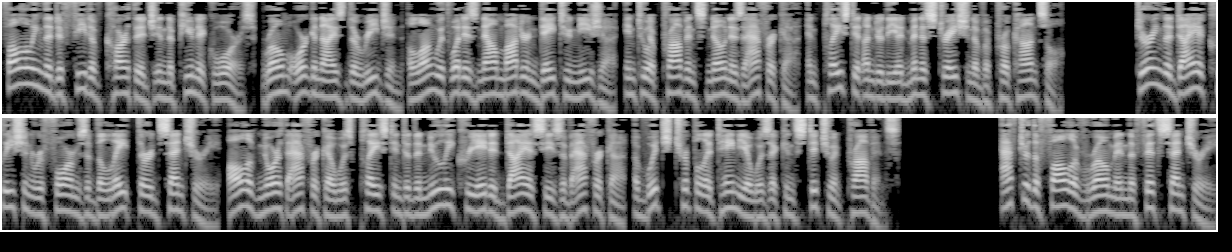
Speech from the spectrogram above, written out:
Following the defeat of Carthage in the Punic Wars, Rome organized the region along with what is now modern-day Tunisia, into a province known as Africa, and placed it under the administration of a proconsul. During the Diocletian reforms of the late 3rd century, all of North Africa was placed into the newly created Diocese of Africa, of which Tripolitania was a constituent province. After the fall of Rome in the 5th century,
